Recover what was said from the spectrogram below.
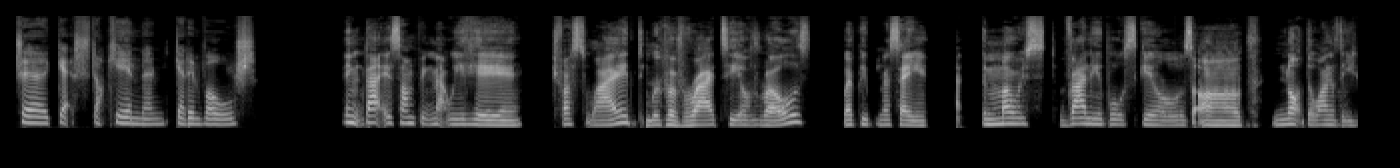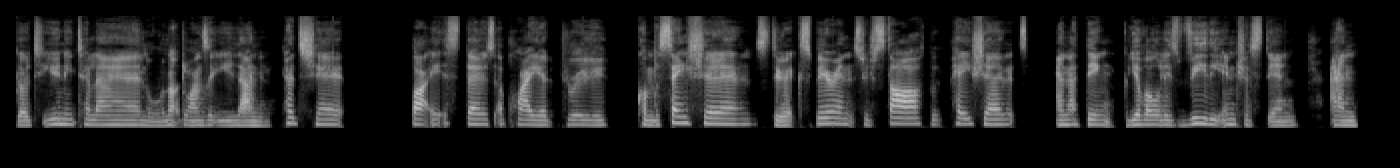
to get stuck in and get involved. Think that is something that we hear trust wide with a variety of roles where people are saying the most valuable skills are not the ones that you go to uni to learn or not the ones that you learn in apprenticeship, but it's those acquired through conversations, through experience with staff, with patients. And I think your role is really interesting. And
